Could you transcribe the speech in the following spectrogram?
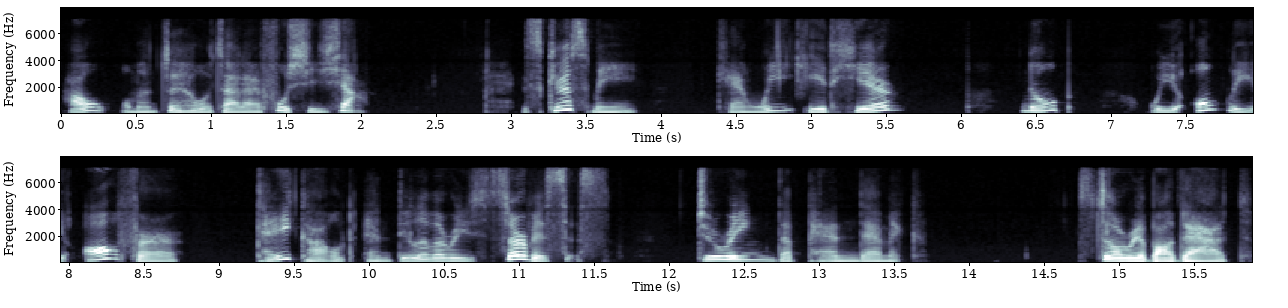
好，我们最后再来复习一下。Excuse me, can we eat here? Nope, we only offer takeout and delivery services during the pandemic. Sorry about that.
